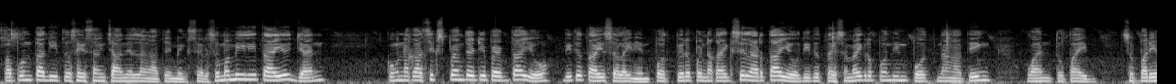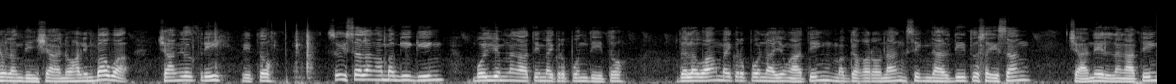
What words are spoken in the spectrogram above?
papunta dito sa isang channel ng ating mixer. So mamili tayo dyan, kung naka 6.35 tayo, dito tayo sa line input. Pero pag naka XLR tayo, dito tayo sa microphone input ng ating 1 to 5. So pareho lang din siya. No? Halimbawa, channel 3 dito. So isa lang ang magiging volume ng ating microphone dito. Dalawang microphone na yung ating magkakaroon ng signal dito sa isang channel ng ating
